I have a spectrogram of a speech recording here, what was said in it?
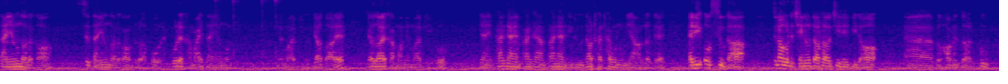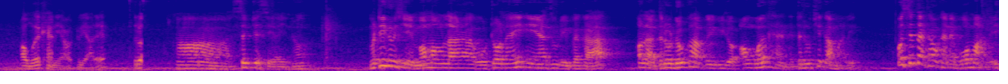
တန်ယုံတော်လည်းကောင်းစစ်တန်ယုံတော်လည်းကောင်းသူတို့ပို့တယ်ပို့တဲ့ခါမှာတန်ယုံတော်မြန်မာပြည်ကိုရောက်သွားတယ်ရောက်သွားတဲ့ခါမှာမြန်မာပြည်ကိုပြန်ဖန်ကန်ဖန်ကန်ဖန်ကန်ဒီလူနောက်ထပ်ထောက်လို့မရအောင်လုပ်တယ်အဲ့ဒီအုပ်စုကကျွန်တော်တို့တစ်ချိန်လုံးတောက်တောက်ကြည့်နေပြီးတော့အဲဘယ်လိုခေါ်မလဲဆိုတော့အခုအောင်ပွဲခံနေအောင်တွေ့ရတယ်သူတို့ဟာစိတ်ပျက်စရာကြီးနော်မတိလို့ရှိရင်မောင်မောင်လာတာကိုတော်လိုင်းအင်အားစုတွေဘက်ကဟုတ်လားသူတို့ဒုက္ခပေးပြီးတော့အောင်ပွဲခံတယ်သူတို့ဖြစ်ကမှာလေဟိုစစ်တပ်ထောက်ခံတဲ့ဘောမှာလေ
